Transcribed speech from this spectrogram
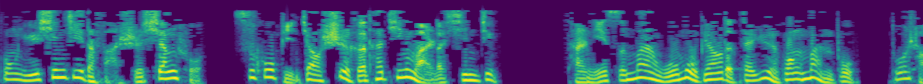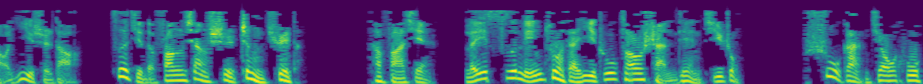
工于心计的法师相处，似乎比较适合他今晚的心境。坦尼斯漫无目标的在月光漫步，多少意识到自己的方向是正确的。他发现雷斯林坐在一株遭闪电击中、树干焦枯、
